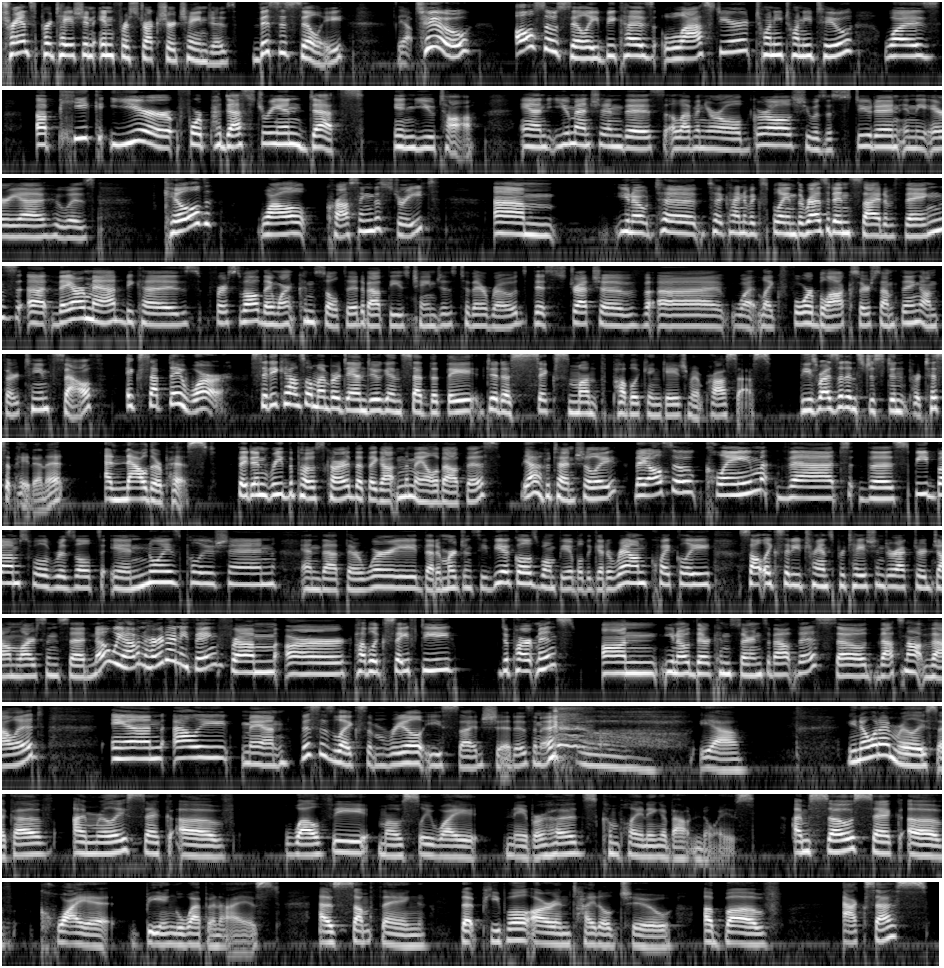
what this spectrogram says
transportation infrastructure changes, this is silly. Yeah. Two, also silly because last year, 2022, was a peak year for pedestrian deaths in Utah. And you mentioned this 11 year old girl. She was a student in the area who was killed while crossing the street. Um, you know, to to kind of explain the residents' side of things, uh, they are mad because first of all, they weren't consulted about these changes to their roads. This stretch of uh, what, like four blocks or something on 13th South. Except they were. City Council member Dan Dugan said that they did a six month public engagement process. These residents just didn't participate in it, and now they're pissed. They didn't read the postcard that they got in the mail about this. Yeah. Potentially. They also claim that the speed bumps will result in noise pollution and that they're worried that emergency vehicles won't be able to get around quickly. Salt Lake City Transportation Director Jon Larsen said, No, we haven't heard anything from our public safety departments on, you know, their concerns about this. So that's not valid. And Ali, man, this is like some real East Side shit, isn't it? Yeah. You know what I'm really sick of? I'm really sick of wealthy, mostly white neighborhoods complaining about noise. I'm so sick of quiet being weaponized as something that people are entitled to above access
